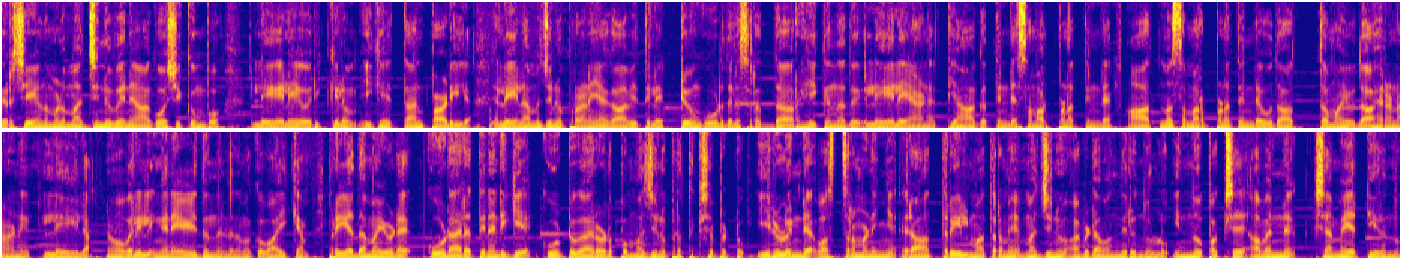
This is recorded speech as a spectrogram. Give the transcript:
തീർച്ചയായും നമ്മൾ മജ്നുവിനെ ആഘോഷിക്കുമ്പോൾ ലൈലയെ ഒരിക്കലും ഇകഴ്ത്താൻ പാടില്ല. ലൈല മജ്നു പ്രണയകാവ്യത്തിൽ ഏറ്റവും കൂടുതൽ ശ്രദ്ധ അർഹിക്കുന്നത് ലൈലയാണ്. ത്യാഗത്തിന്റെ സമർപ്പണത്തിന്റെ ആത്മസമർപ്പണത്തിന്റെ ഉദാത്തമായ ഉദാഹരണമാണ് ലൈല. നോവലിൽ ഇങ്ങനെ എഴുതുന്നുണ്ട് നമുക്ക് വായിക്കാം. പ്രിയതമയുടെ കൂടാരത്തിനരികെ കൂട്ടുകാരോടൊപ്പം മജ്നു പ്രത്യക്ഷപ്പെട്ടു. ഇരുളിന്റെ വസ്ത്രമണിഞ്ഞ് രാത്രിയിൽ മാത്രമേ മജ്നു അവിടെ വന്നിരുന്നുള്ളൂ. ഇന്നു പക്ഷേ അവന് ക്ഷമയറ്റിയിരുന്നു.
